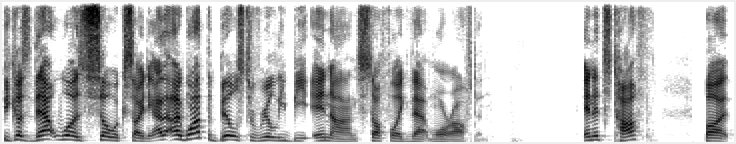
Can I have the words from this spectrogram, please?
Because that was so exciting. I, I want the Bills to really be in on stuff like that more often. And it's tough, but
